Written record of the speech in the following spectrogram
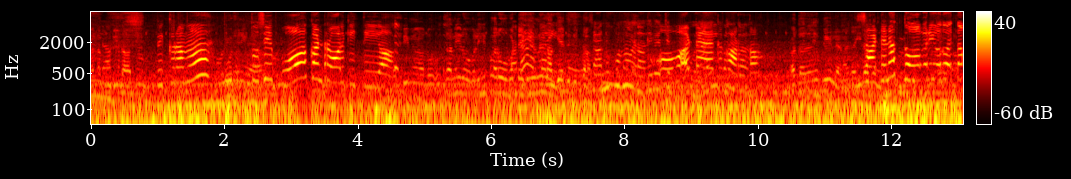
ਮੈਂ ਤਾਂ ਪੂਰੀ ਰਾਤ ਵਿਕਰਮ ਤੁਸੀਂ ਬਹੁਤ ਕੰਟਰੋਲ ਕੀਤੀ ਆ। ਗੱਡੀ ਮੈਂ ਲੋ ਉਦਾਂ ਨਹੀਂ ਰੋਕ ਲਈ ਸੀ, ਪਰ ਓਵਰਟੇਕ ਉਹਨੇ ਲੱਗੇ ਤੇ ਕੀਤਾ ਸਾਨੂੰ ਪਹਾੜਾਂ ਦੇ ਵਿੱਚ ਉਹ ਅਟੈਕ ਕਰਤਾ। ਅਦਾਂ ਨਹੀਂ ਭੇਜ ਲੈਣਾ ਚਾਹੀਦਾ। ਸਾਡੇ ਨਾਲ ਦੋ ਵਾਰੀ ਉਦੋਂ ਇਦਾਂ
